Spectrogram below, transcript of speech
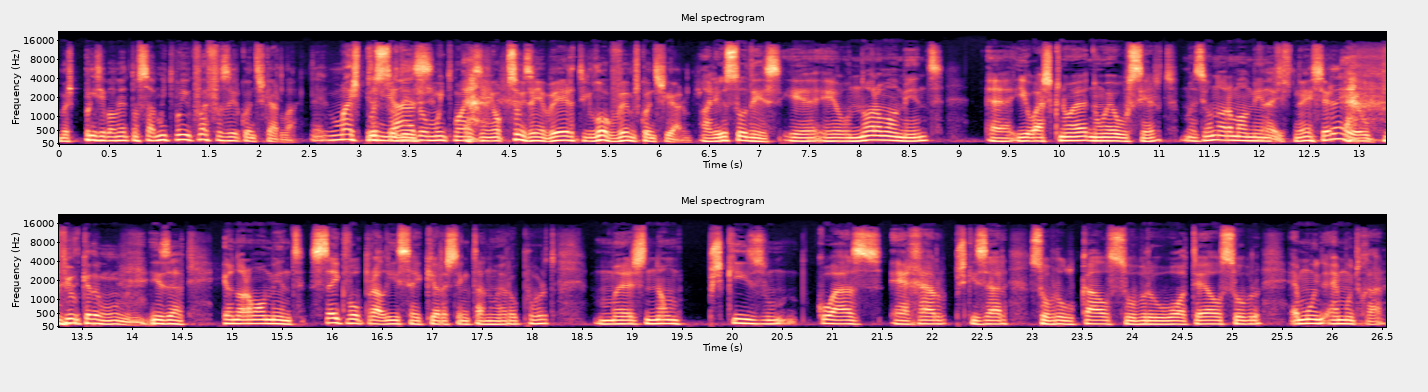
mas principalmente não sabe muito bem o que vai fazer quando chegar lá. É mais planeado ou muito mais em opções em aberto e logo vemos quando chegarmos. Olha, eu sou desse. Eu normalmente Uh, eu acho que não é, não é o certo, mas eu normalmente. Não, isto não é certo, é o perfil de cada um. Exato. Eu normalmente sei que vou para ali, sei que horas tenho que estar no aeroporto, mas não pesquiso quase, é raro pesquisar sobre o local, sobre o hotel, sobre. É muito, é muito raro.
